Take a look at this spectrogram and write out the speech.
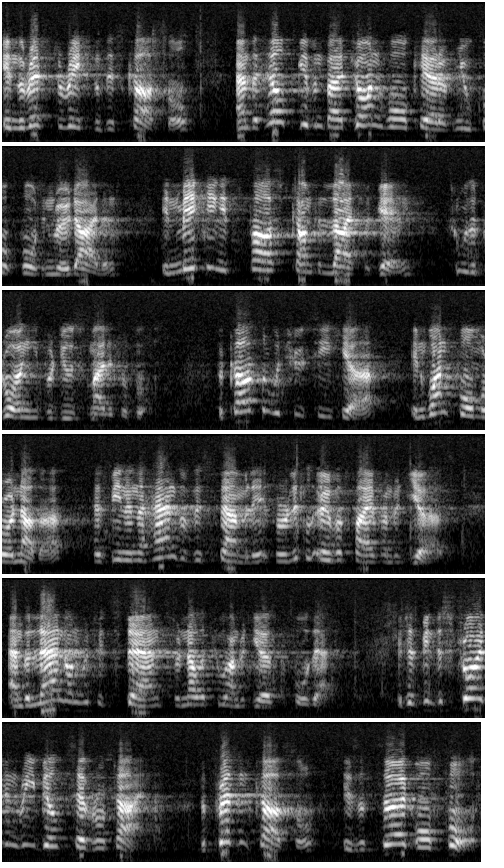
in the restoration of this castle, and the help given by John Hall Kerr of Newport in Rhode Island in making its past come to life again through the drawing he produced my little book. The castle which you see here, in one form or another, has been in the hands of this family for a little over 500 years, and the land on which it stands for another 200 years before that. It has been destroyed and rebuilt several times. The present castle is the third or fourth,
